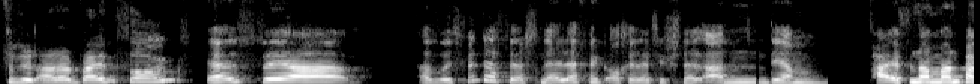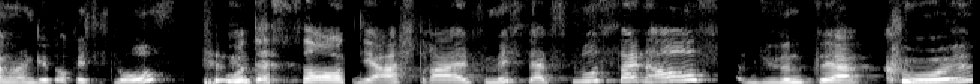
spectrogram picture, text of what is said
zu den anderen beiden Songs. Er ist sehr, also ich finde das sehr schnell, der fängt auch relativ schnell an. Die haben Pfeifen am Anfang und dann geht es auch richtig los. Und der Song, ja, strahlt für mich Selbstbewusstsein aus. Sie sind sehr cool.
